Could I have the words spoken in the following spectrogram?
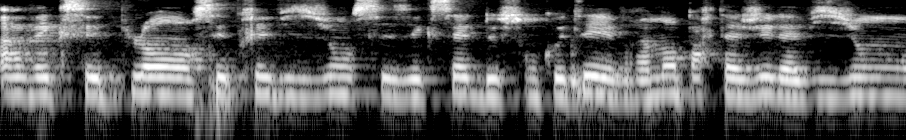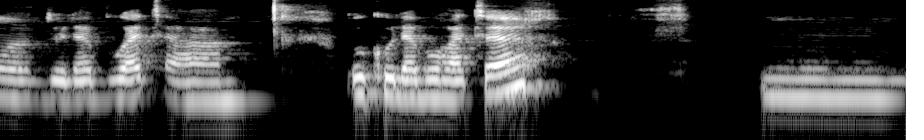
avec ses plans, ses prévisions, ses excels de son côté et vraiment partager la vision de la boîte aux collaborateurs. Hum,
